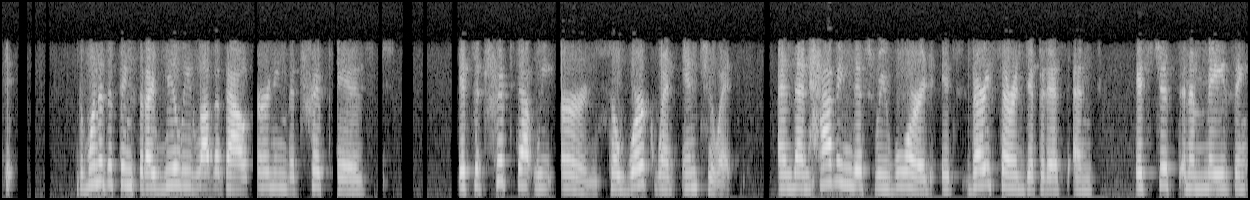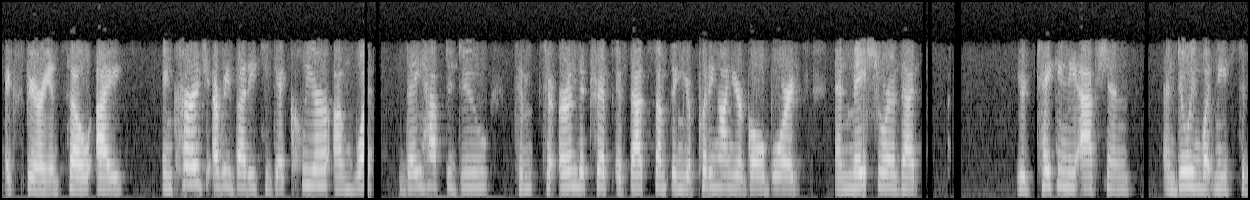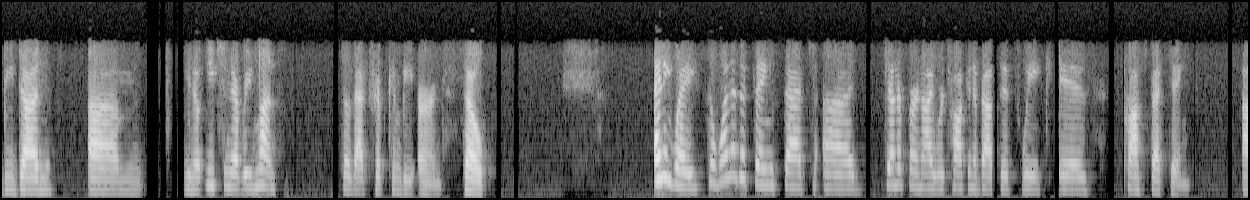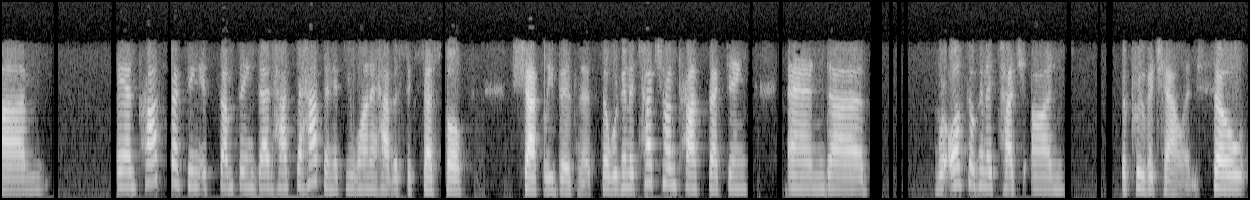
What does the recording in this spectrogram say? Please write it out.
the, one of the things that I really love about earning the trip is it's a trip that we earn. So work went into it. And then having this reward, it's very serendipitous and it's just an amazing experience. So I encourage everybody to get clear on what they have to do to, to earn the trip if that's something you're putting on your goal board and make sure that you're taking the actions and doing what needs to be done um, you know each and every month so that trip can be earned. So anyway so one of the things that uh, jennifer and i were talking about this week is prospecting. Um, and prospecting is something that has to happen if you want to have a successful Shaklee business. So we're going to touch on prospecting, and uh, we're also going to touch on the Prove Challenge. So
